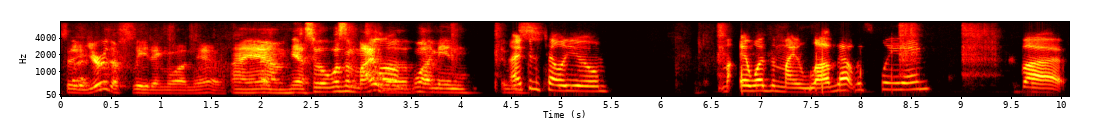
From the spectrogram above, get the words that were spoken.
So you're the fleeting one, yeah. I am. Yeah, so it wasn't my Um, love. Well, I mean, it I can tell you, m- it wasn't my love that was fleeting, but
